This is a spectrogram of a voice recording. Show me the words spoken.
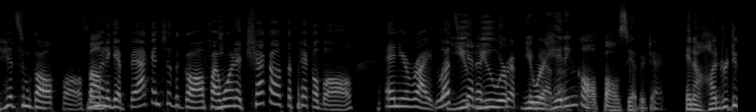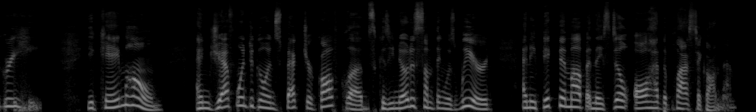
hit some golf balls. Mom. I'm going to get back into the golf. I want to check out the pickleball. And you're right. Let's you get a you were trip you were hitting golf balls the other day in a hundred degree heat. You came home and Jeff went to go inspect your golf clubs because he noticed something was weird and he picked them up and they still all had the plastic on them.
